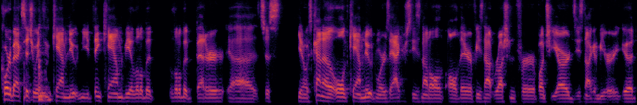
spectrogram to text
quarterback situation Cam Newton, you'd think Cam would be a little bit a little bit better. Uh, it's just you know it's kind of old Cam Newton where his accuracy is not all all there. If he's not rushing for a bunch of yards, he's not going to be very good.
